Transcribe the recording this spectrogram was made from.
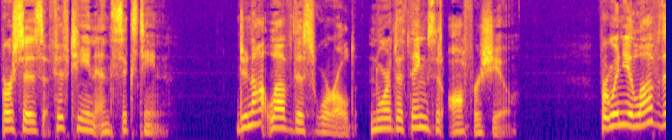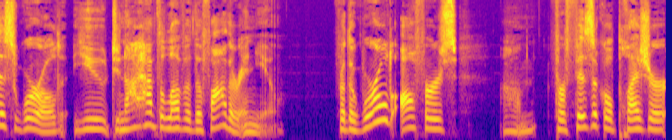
verses 15 and 16. Do not love this world, nor the things it offers you. For when you love this world, you do not have the love of the Father in you. For the world offers um, for physical pleasure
